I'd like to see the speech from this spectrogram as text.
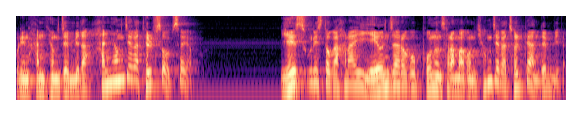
우리는 한 형제입니다. 한 형제가 될 수 없어요. 예수 그리스도가 하나의 예언자라고 보는 사람하고는 형제가 절대 안 됩니다.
